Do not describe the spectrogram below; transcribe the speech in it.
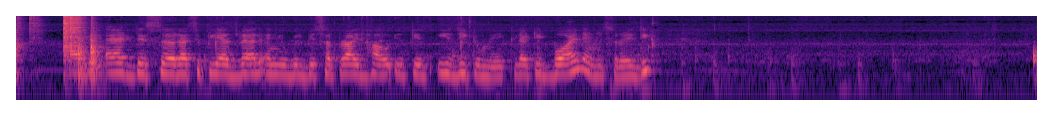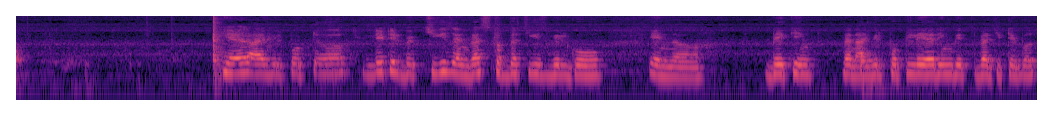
I will add this uh, recipe as well and you will be surprised how it is easy to make. Let it boil and it's ready. Here I will put a little bit cheese and rest of the cheese will go in uh, baking then I will put layering with vegetable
